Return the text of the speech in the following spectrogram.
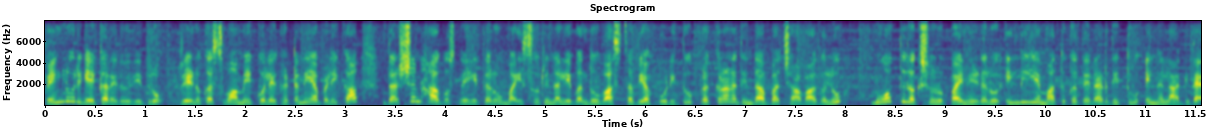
ಬೆಂಗಳೂರಿಗೆ ಕರೆದೊಯ್ದಿದ್ರು. ರೇಣುಕಸ್ವಾಮಿ ಕೊಲೆ ಘಟನೆಯ ಬಳಿಕ ದರ್ಶನ್ ಹಾಗೂ ಸ್ನೇಹಿತರು ಮೈಸೂರಿನಲ್ಲಿ ಬಂದು ವಾಸ್ತವ್ಯ ಹೂಡಿದ್ದು ಪ್ರಕರಣದಿಂದ ಬಚಾವಾಗಲು ಮೂವತ್ತು ಲಕ್ಷ ರೂಪಾಯಿ ನೀಡಲು ಇಲ್ಲಿಯೇ ಮಾತುಕತೆ ನಡೆದಿತ್ತು ಎನ್ನಲಾಗಿದೆ.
